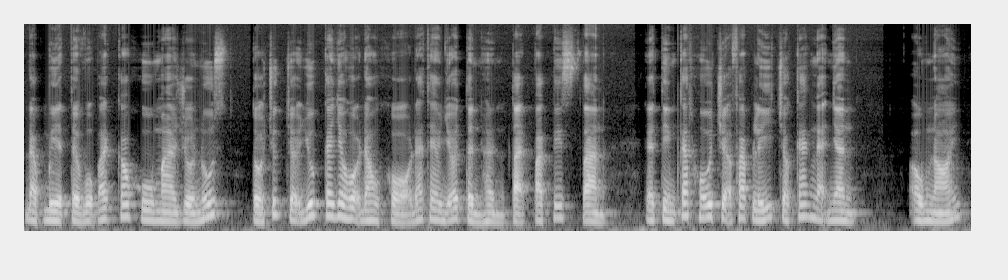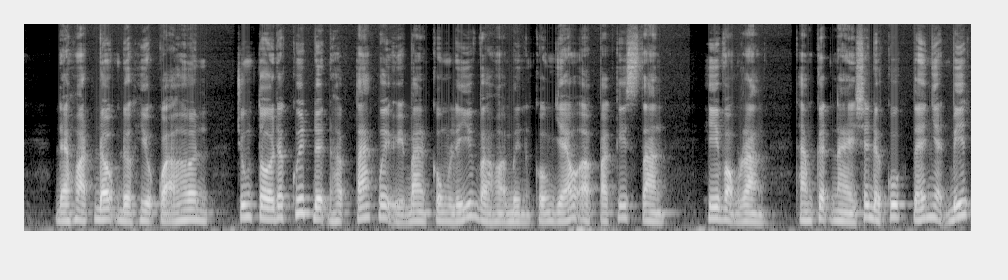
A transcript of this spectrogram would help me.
đặc biệt từ vụ bắt cóc Huma Yunus, tổ chức trợ giúp các giáo hội đau khổ đã theo dõi tình hình tại Pakistan để tìm cách hỗ trợ pháp lý cho các nạn nhân. Ông nói, để hoạt động được hiệu quả hơn, chúng tôi đã quyết định hợp tác với Ủy ban Công lý và Hòa bình Công giáo ở Pakistan, hy vọng rằng thảm kịch này sẽ được quốc tế nhận biết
